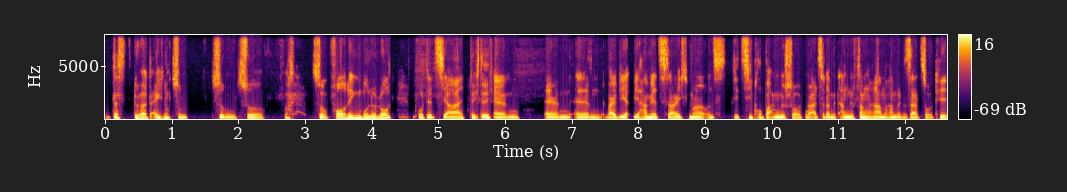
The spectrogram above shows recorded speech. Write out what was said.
das gehört eigentlich noch zum, zum, zur, zum vorigen Monolog, Potenzial. Richtig? Ähm, ähm, ähm, weil wir, wir haben jetzt, sage ich mal, uns die Zielgruppe angeschaut. Und als wir damit angefangen haben, haben wir gesagt, so, okay,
